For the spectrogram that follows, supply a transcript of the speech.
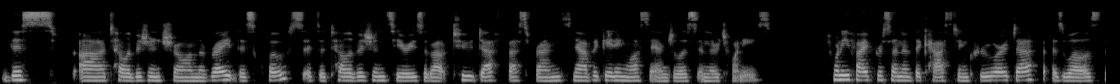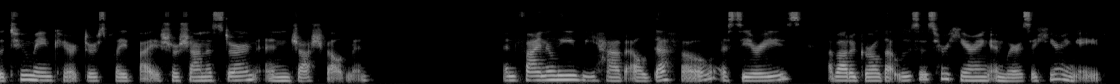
This uh, television show on the right, This Close, it's a television series about two deaf best friends navigating Los Angeles in their 20s. 25% of the cast and crew are deaf, as well as the two main characters played by Shoshannah Stern and Josh Feldman. And finally, we have El Deafo, a series about a girl that loses her hearing and wears a hearing aid.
